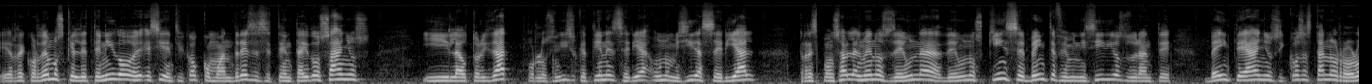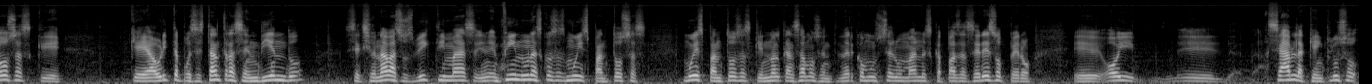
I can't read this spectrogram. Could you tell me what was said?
Eh, recordemos que el detenido es identificado como Andrés de 72 años y la autoridad, por los indicios que tiene, sería un homicida serial responsable al menos de una de unos 15, 20 feminicidios durante 20 años y cosas tan horrorosas que, que ahorita pues están trascendiendo, seccionaba a sus víctimas, en, fin, unas cosas muy espantosas, muy espantosas que no alcanzamos a entender cómo un ser humano es capaz de hacer eso, pero eh, hoy eh, se habla que incluso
